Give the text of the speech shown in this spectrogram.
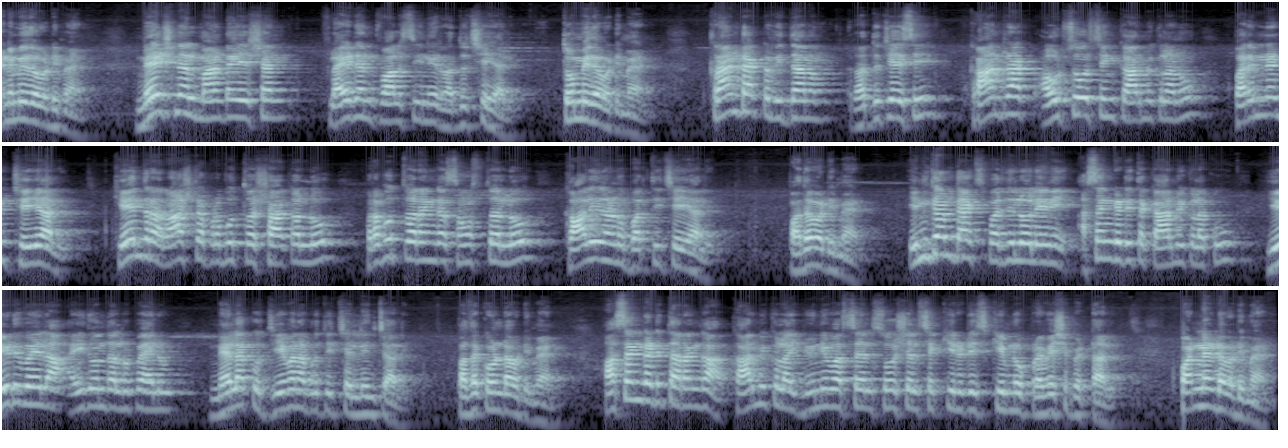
ఎనిమిదవ demand national monetisation flight and పాలసీని రద్దు చేయాలి. తొమ్మిదవ డిమాండ్. కాంట్రాక్ట్ విధానం రద్దు చేసి కాంట్రాక్ట్ అవుట్సోర్సింగ్ కార్మికులను పర్మనెంట్ చేయాలి. కేంద్ర రాష్ట్ర ప్రభుత్వ శాఖల్లో ప్రభుత్వ రంగ సంస్థల్లో ఖాళీలను భర్తీ చేయాలి. పదవ డిమాండ్. ఇన్కమ్ ట్యాక్స్ పరిధిలో లేని అసంఘటిత కార్మికులకు ఏడు వేల ఐదు వందల రూపాయలు నెలకు జీవనభృతి చెల్లించాలి. పదకొండవ డిమాండ్. అసంఘటిత రంగ కార్మికుల యూనివర్సల్ సోషల్ సెక్యూరిటీ స్కీమ్ను ప్రవేశపెట్టాలి. పన్నెండవ డిమాండ్.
